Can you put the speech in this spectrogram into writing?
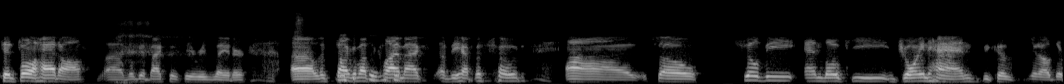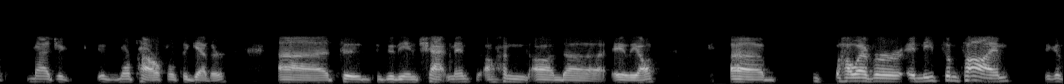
Tinfoil hat off. Uh, we'll get back to the series later. Uh, let's talk about the climax of the episode. Uh, so Sylvie and Loki join hands because you know their magic is more powerful together uh, to, to do the enchantment on on uh, Alioth. Uh, however, it needs some time because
